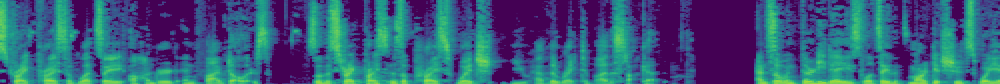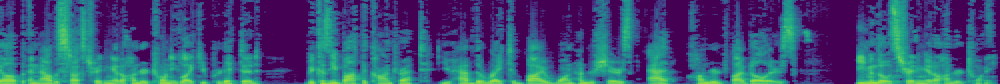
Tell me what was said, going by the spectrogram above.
strike price of, let's say, $105. So the strike price is a price which you have the right to buy the stock at. And so in 30 days, let's say the market shoots way up and now the stock's trading at 120 like you predicted, because you bought the contract, you have the right to buy 100 shares at $105 even though it's trading at 120.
